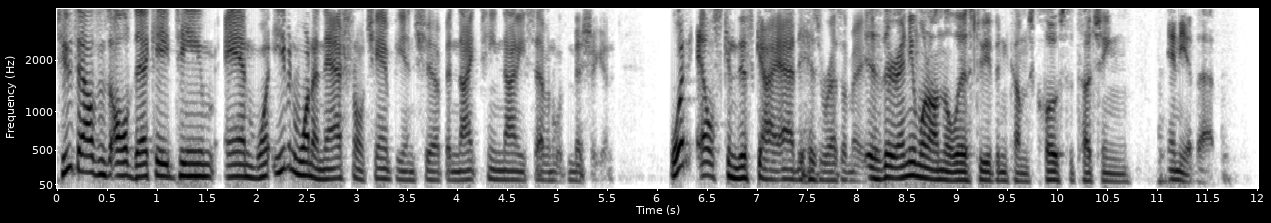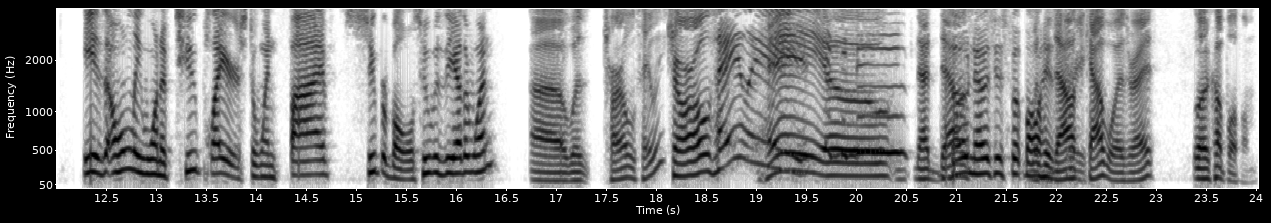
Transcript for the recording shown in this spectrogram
2000s all decade team, and one, even won a national championship in 1997 with Michigan. What else can this guy add to his resume? Is there anyone on the list who even comes close to touching any of that? He is only one of two players to win five Super Bowls. Who was the other one? Uh, was Charles Haley? Charles Haley. Hey, that Bo knows his football history. Dallas Cowboys, right? Well, a couple of them.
